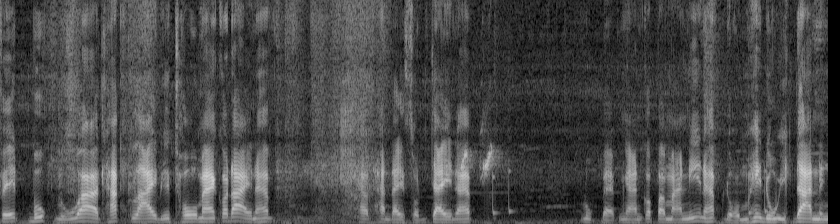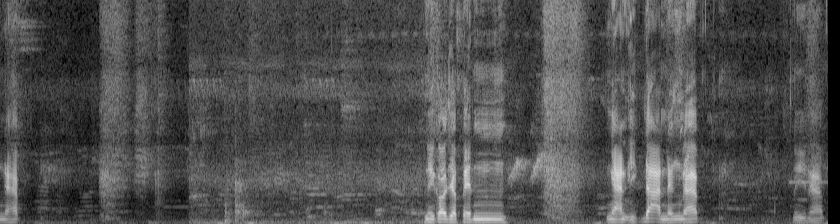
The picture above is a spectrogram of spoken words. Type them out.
Facebook หรือว่าทักไลน์หรือโทรมาก็ได้นะครับ ถ้าท่านใดสนใจนะครับ รูปแบบงานก็ประมาณนี้นะครับเดี๋ยวผมให้ดูอีกด้านหนึ่งนะครับ นี่ก็จะเป็นงานอีกด้านหนึ่งนะครับ นี่นะครับ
